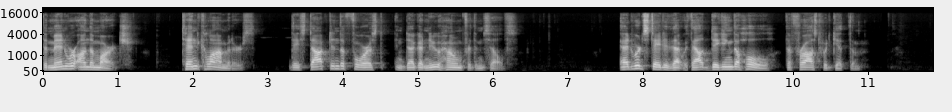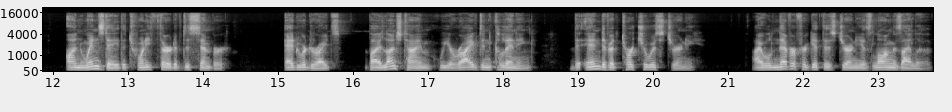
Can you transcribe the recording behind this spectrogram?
the men were on the march, 10 kilometers. They stopped in the forest and dug a new home for themselves. Edward stated that without digging the hole, the frost would get them. On Wednesday, the 23rd of December, Edward writes By lunchtime, we arrived in Kalinin, the end of a tortuous journey. I will never forget this journey as long as I live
